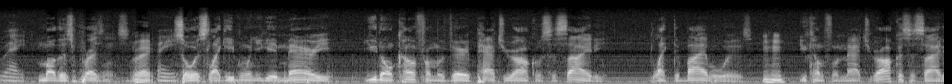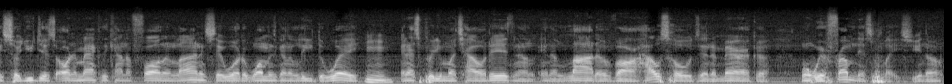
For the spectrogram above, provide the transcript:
Right. mother's presence. Right. Right. So it's like even when you get married, you don't come from a very patriarchal society like the Bible is. hmm You come from a matriarchal society, so you just automatically kind of fall in line and say, well, the woman's going to lead the way. hmm And that's pretty much how it is in a, in a lot of our households in America when we're from this place, you know?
